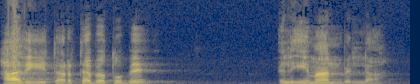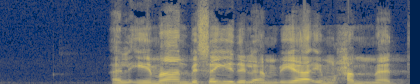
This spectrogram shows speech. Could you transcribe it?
هذه ترتبط بالايمان بالله. الإيمان بسيد الأنبياء محمد.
